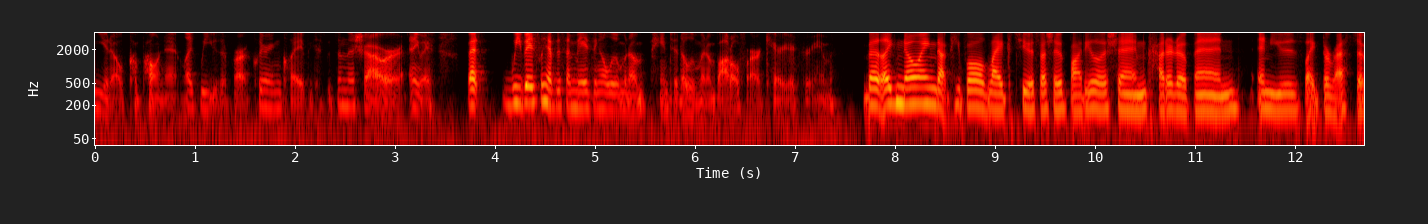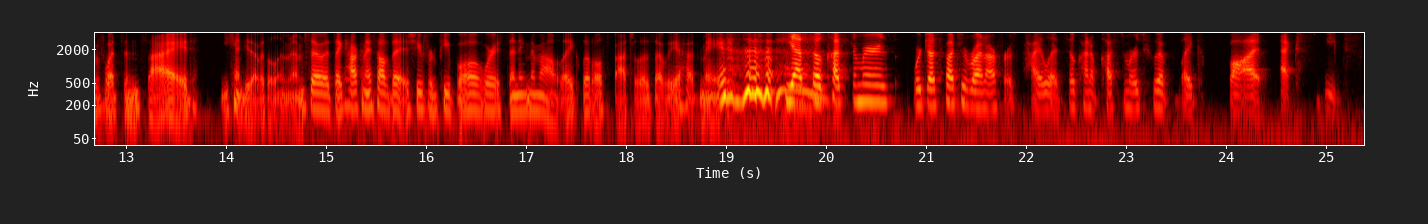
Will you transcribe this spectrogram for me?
you know component like we use it for our clearing clay because it's in the shower anyways but we basically have this amazing aluminum painted aluminum bottle for our carrier cream But like knowing that people like to, especially with body lotion, cut it open and use like the rest of what's inside. You can't do that with aluminum. So it's like, how can I solve that issue for people? We're sending them out like little spatulas that we had made. yeah so customers we're just about to run our first pilot so kind of customers who have like bought x weeks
